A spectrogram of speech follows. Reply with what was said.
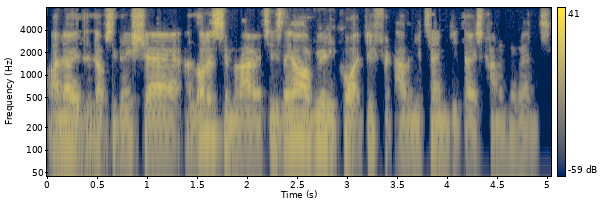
I know that obviously they share a lot of similarities. They are really quite different having attended those kind of events.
